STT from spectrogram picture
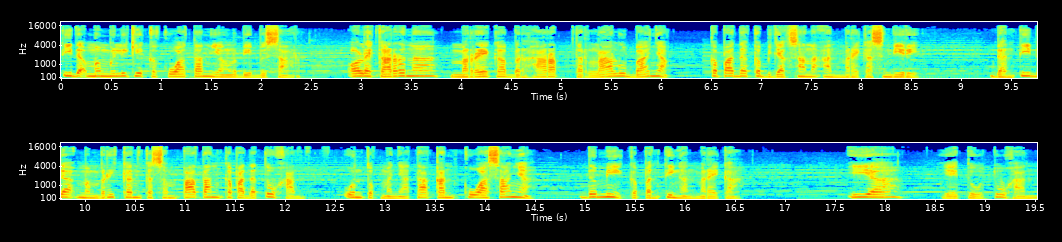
tidak memiliki kekuatan yang lebih besar oleh karena mereka berharap terlalu banyak kepada kebijaksanaan mereka sendiri dan tidak memberikan kesempatan kepada Tuhan untuk menyatakan kuasanya demi kepentingan mereka. Ia, yaitu Tuhan,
